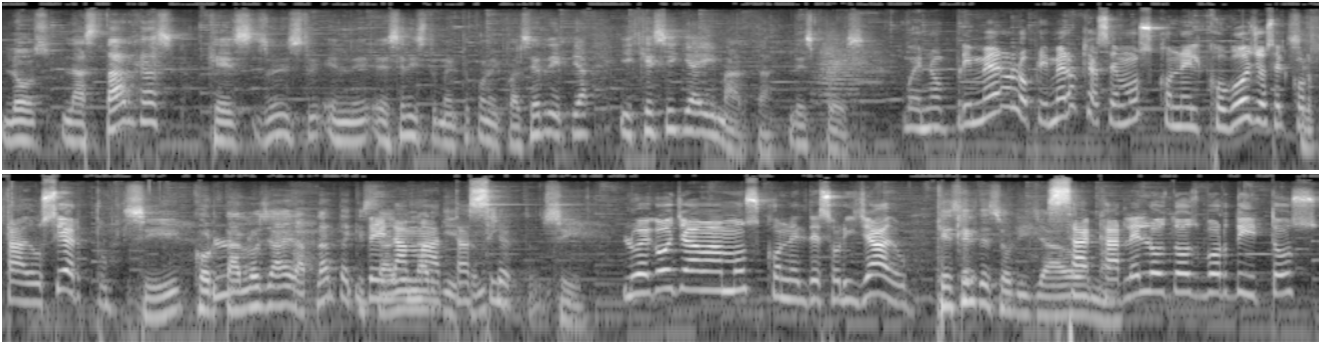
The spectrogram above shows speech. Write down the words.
los, las tarjas, que es, es el instrumento con el cual se ripia. ¿Y qué sigue ahí, Marta, después? Bueno, primero, lo primero que hacemos con el cogollo es el cortado, ¿cierto? Sí, cortarlos ya de la planta que De está la bien mata, larguito, ¿no es sí. cierto? Sí. Luego ya vamos con el desorillado. ¿Qué es el desorillado? Sacarle los dos borditos,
